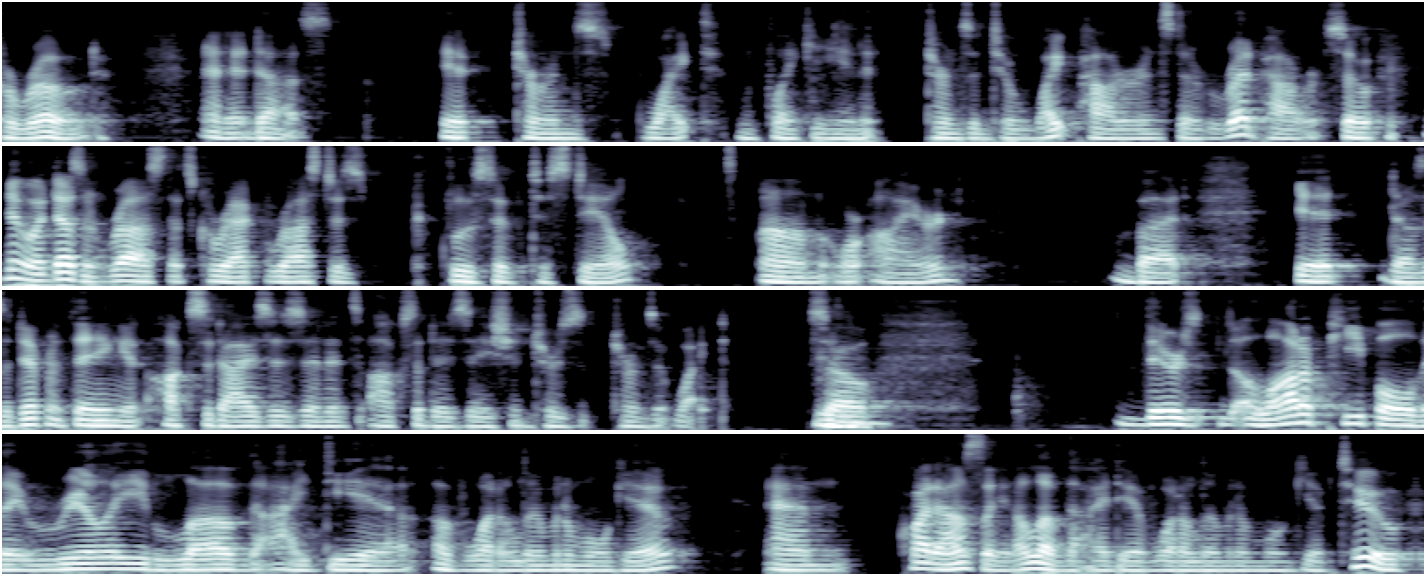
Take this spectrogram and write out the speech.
corrode, and it does. It turns white and flaky, and it turns into white powder instead of a red powder. So no, it doesn't rust. That's correct. Rust is conclusive to steel um, or iron, but it does a different thing. It oxidizes, and its oxidization turns turns it white. So mm-hmm. there's a lot of people they really love the idea of what aluminum will give, and quite honestly, I love the idea of what aluminum will give too.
